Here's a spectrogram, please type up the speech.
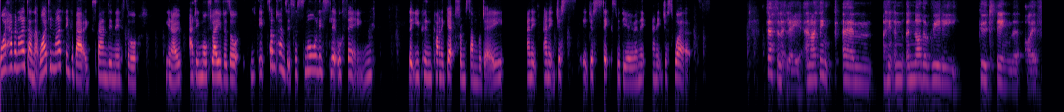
why haven't i done that? Why didn't i think about expanding this or you know adding more flavors? Or it sometimes it's the smallest little thing that you can kind of get from somebody and it and it just it just sticks with you and it and it just works. Definitely and i think um i think an, another really good thing that i've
